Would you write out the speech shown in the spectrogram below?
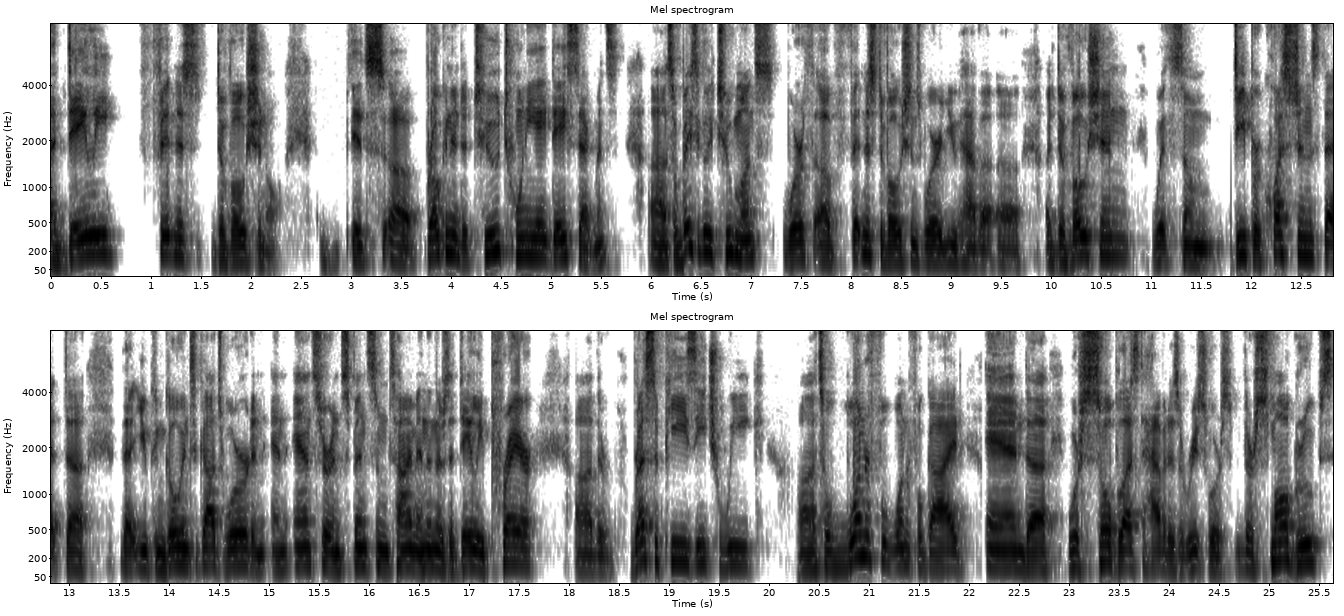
a daily fitness devotional. It's uh, broken into two 28 day segments. Uh, so basically, two months worth of fitness devotions where you have a, a, a devotion with some deeper questions that uh, that you can go into God's Word and, and answer and spend some time. And then there's a daily prayer uh, there are recipes each week. Uh, it's a wonderful, wonderful guide, and uh, we're so blessed to have it as a resource. There's small groups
